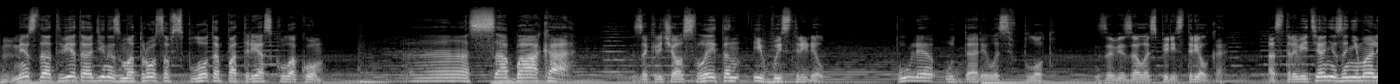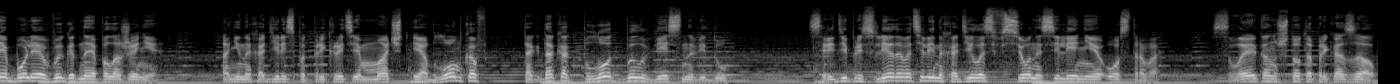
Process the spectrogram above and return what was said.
Вместо ответа один из матросов с плота потряс кулаком. «А, собака!» — закричал Слейтон и выстрелил. Пуля ударилась в плот. Завязалась перестрелка. Островитяне занимали более выгодное положение. Они находились под прикрытием мачт и обломков, тогда как плот был весь на виду. Среди преследователей находилось все население острова – Слейтон что-то приказал.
